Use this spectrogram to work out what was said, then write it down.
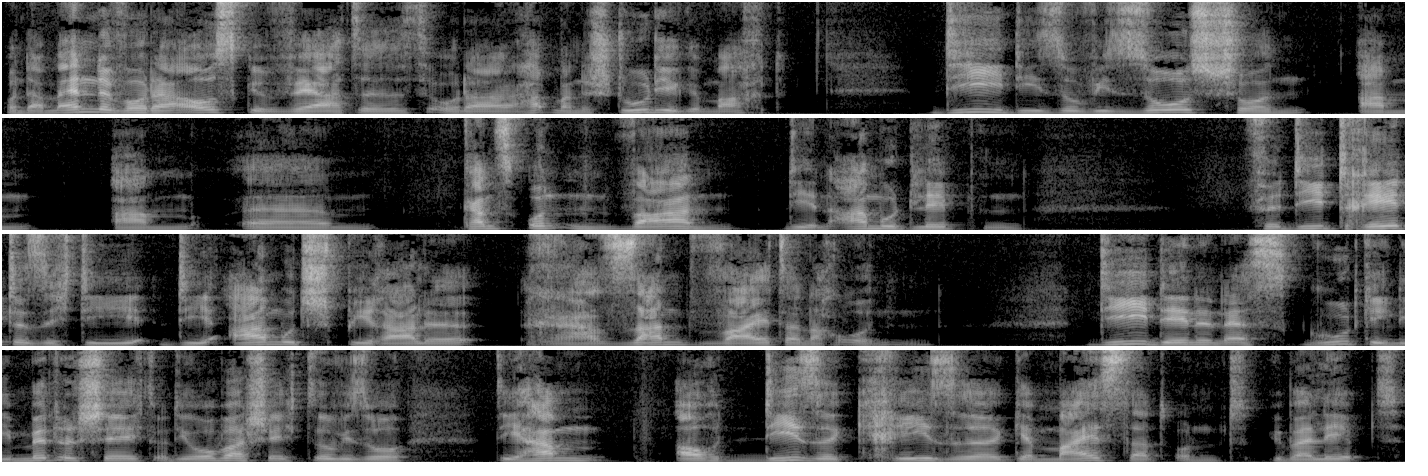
Und am Ende wurde ausgewertet oder hat man eine Studie gemacht, die, die sowieso schon am, am ähm, ganz unten waren, die in Armut lebten, für die drehte sich die, die Armutsspirale rasant weiter nach unten. Die, denen es gut ging, die Mittelschicht und die Oberschicht sowieso, die haben auch diese Krise gemeistert und überlebt.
